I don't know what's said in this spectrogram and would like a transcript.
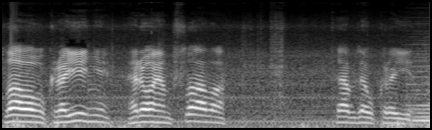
Слава Україні! Героям слава! Це буде Україна!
